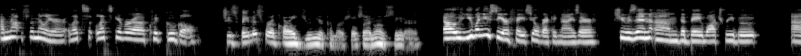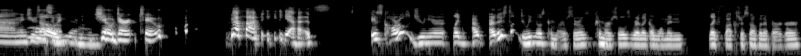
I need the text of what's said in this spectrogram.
I'm not familiar. Let's let's give her a quick google she's famous for a carl's jr commercial so i know i've seen her oh you when you see her face you'll recognize her she was in um the baywatch reboot um and she was oh, also in yeah. joe dirt too yes. Is Carl's Jr. like are, are they still doing those commercials commercials where like a woman like fucks herself with a burger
